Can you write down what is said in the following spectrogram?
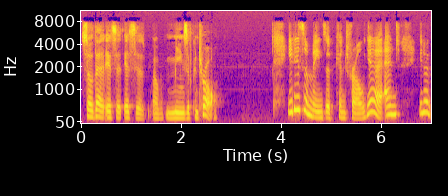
So that it's a it's a, a means of control. It is a means of control, yeah. And, you know,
